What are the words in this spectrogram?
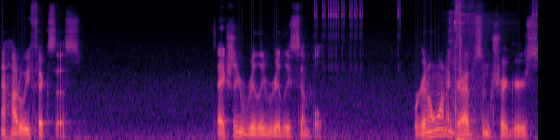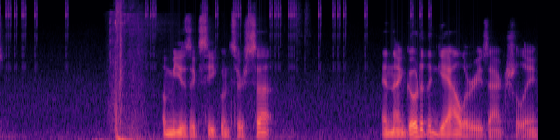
Now how do we fix this? It's actually really, really simple. We're going to want to grab some triggers, a music sequencer set, and then go to the galleries actually,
